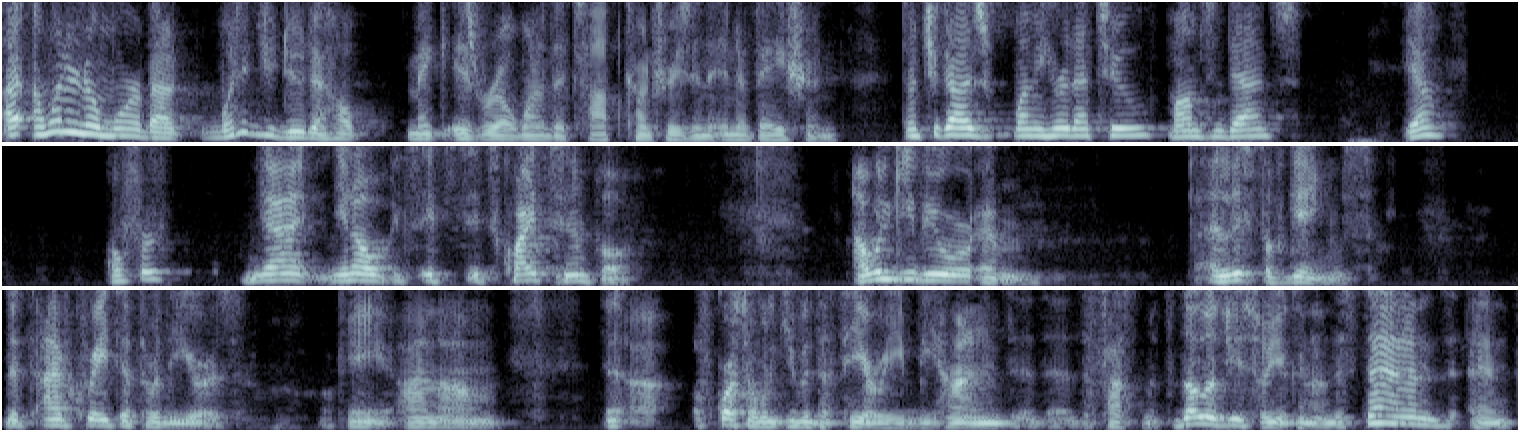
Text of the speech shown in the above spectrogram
I, I want to know more about what did you do to help make Israel one of the top countries in innovation? Don't you guys want to hear that too, moms and dads? Yeah, Opher. Yeah, you know it's it's it's quite simple. I will give you um, a list of games that I've created through the years. Okay, and um, uh, of course I will give you the theory behind the, the fast methodology so you can understand, and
